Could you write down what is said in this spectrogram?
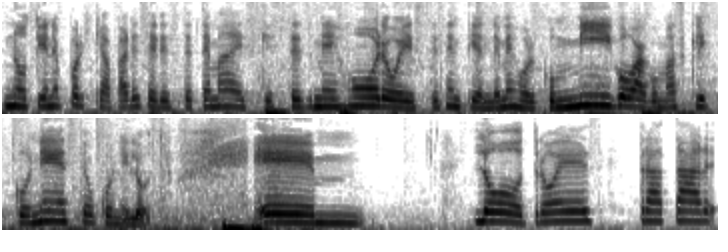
no tiene por qué aparecer este tema de es que este es mejor o este se entiende mejor conmigo, hago más clic con este o con el otro. Em, lo otro es tratar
